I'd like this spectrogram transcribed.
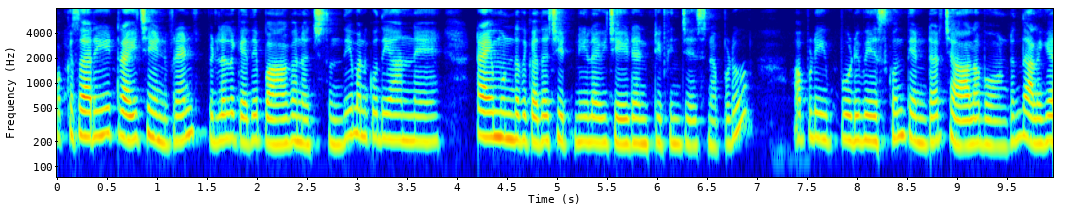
ఒక్కసారి ట్రై చేయండి ఫ్రెండ్స్. పిల్లలకి అయితే బాగా నచ్చుతుంది. మనకు ఉదయాన్నే టైం ఉండదు కదా చట్నీలు అవి చేయడానికి టిఫిన్ చేసినప్పుడు. అప్పుడు ఈ పొడి వేసుకొని తింటారు. చాలా బాగుంటుంది. అలాగే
